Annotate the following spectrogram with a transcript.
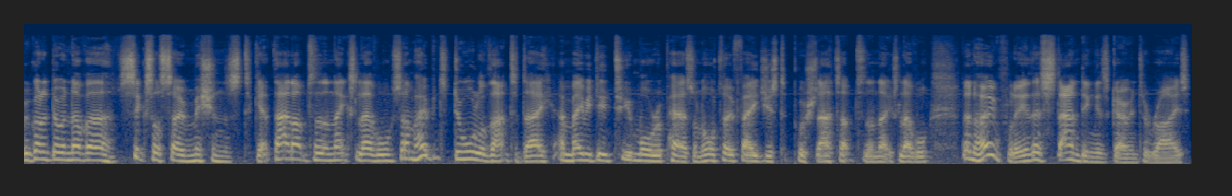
We've got to do another six or so missions to get that up to the next level. So I'm hoping to do all of that today and maybe do two more repairs on autophages to push that up to the next level. Then hopefully the standing is going to rise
